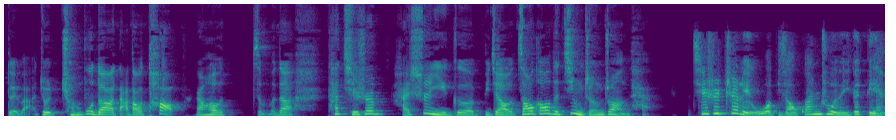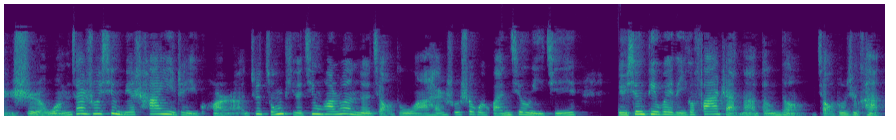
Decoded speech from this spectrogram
对吧？就全部都要达到 top，然后怎么的？他其实还是一个比较糟糕的竞争状态。其实这里我比较关注的一个点是，我们在说性别差异这一块儿啊，就总体的进化论的角度啊，还是说社会环境以及女性地位的一个发展啊等等角度去看，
